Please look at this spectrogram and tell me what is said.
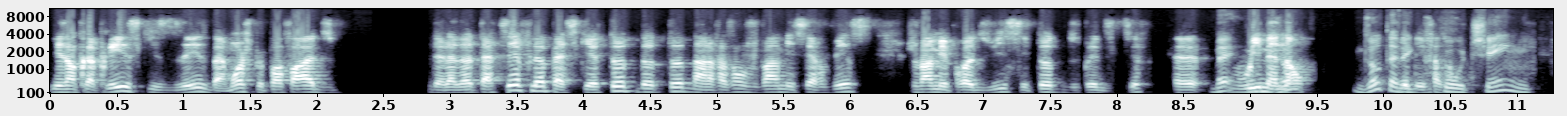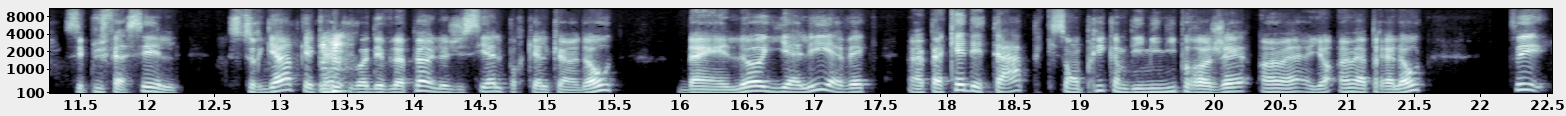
les entreprises qui se disent, ben moi, je peux pas faire du de l'adaptatif, là, parce que tout, tout, tout, dans la façon dont je vends mes services, je vends mes produits, c'est tout du prédictif. Euh, Ben, oui, mais non. autres- Nous autres, avec du façons. coaching, c'est plus facile. Si tu regardes quelqu'un Mhm. qui va développer un logiciel pour quelqu'un d'autre, ben là, y aller avec un paquet d'étapes qui sont pris comme des mini-projets, un, un- un après l'autre. Tu sais,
